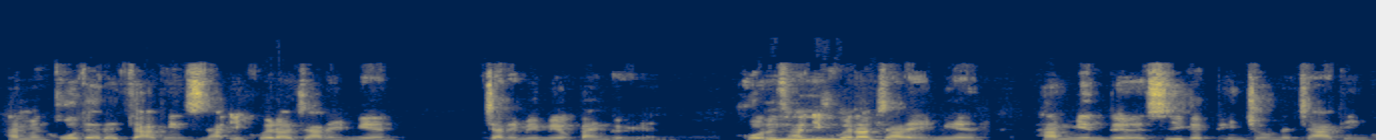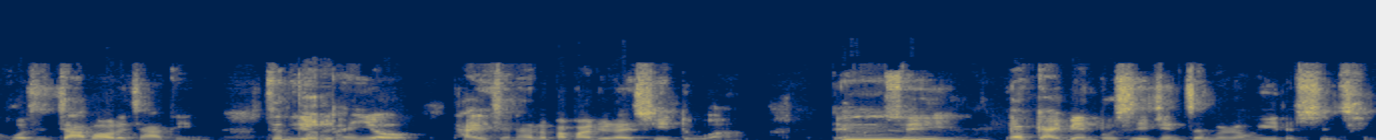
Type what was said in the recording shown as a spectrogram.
他们活在的家庭是他一回到家里面，家里面没有半个人，或者他一回到家里面，他面对的是一个贫穷的家庭，或是家暴的家庭，真的有的朋友他以前他的爸爸就在吸毒啊，对啊，所以要改变不是一件这么容易的事情。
